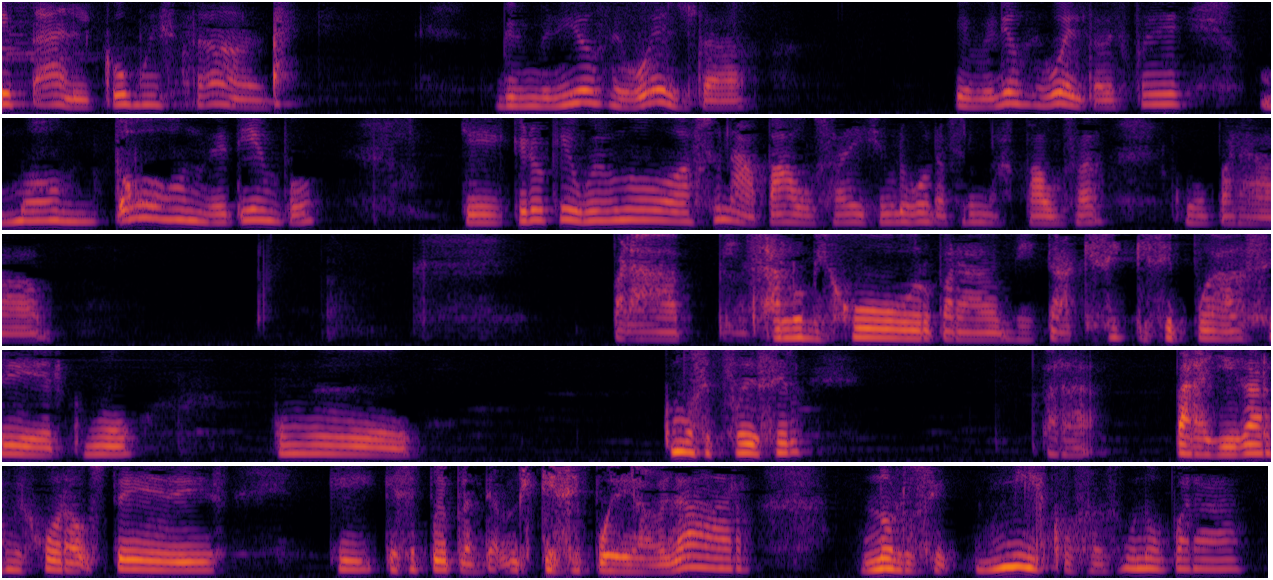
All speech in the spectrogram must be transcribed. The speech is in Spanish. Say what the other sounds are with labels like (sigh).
¿Qué tal? ¿Cómo están? Bienvenidos de vuelta. Bienvenidos de vuelta después de un montón de tiempo que creo que uno hace una pausa y siempre es bueno hacer una pausa como para para pensarlo mejor, para meditar qué se, qué se puede hacer, cómo, cómo, cómo se puede hacer para, para llegar mejor a ustedes, qué, qué se puede plantear, qué se puede hablar, no lo sé, mil cosas. Uno para,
